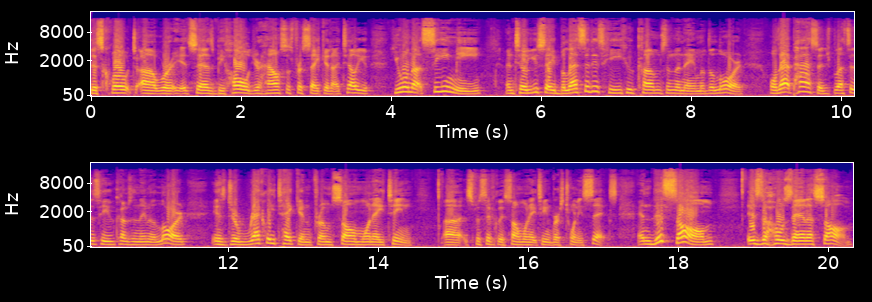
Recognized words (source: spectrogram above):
this quote uh, where it says, Behold, your house is forsaken. I tell you, you will not see me until you say, Blessed is he who comes in the name of the Lord. Well, that passage, Blessed is he who comes in the name of the Lord, is directly taken from Psalm 118, uh, specifically Psalm 118, verse 26. And this psalm is the Hosanna psalm,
